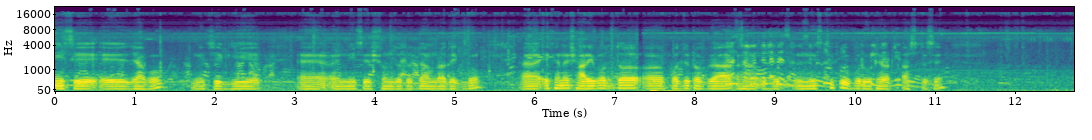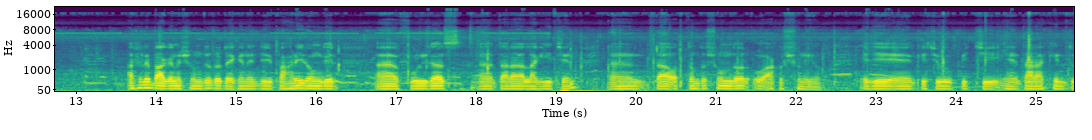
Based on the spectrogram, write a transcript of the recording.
নিচে যাব। নিচে গিয়ে নিচের সৌন্দর্যটা আমরা দেখব। এখানে সারিবদ্ধ পর্যটকরা আহ, নিচ থেকে উপরে উঠে আসতেছে। আসলে বাগানের সৌন্দর্যটা এখানে যে পাহাড়ি রঙের ফুল গাছ তারা লাগিয়েছেন তা অত্যন্ত সুন্দর ও আকর্ষণীয়। এই যে কিছু পিচ্ছি তারা কিন্তু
